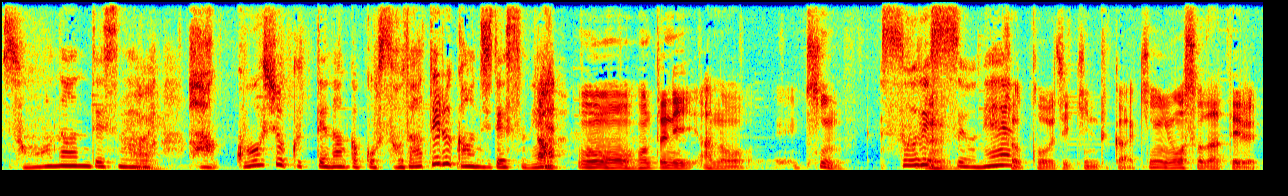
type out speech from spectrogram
そうなんですね。はい発酵食ってなんかこう育てる感じですね。あもう本当にあの菌そうですよね。そう麹菌とか菌を育てる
